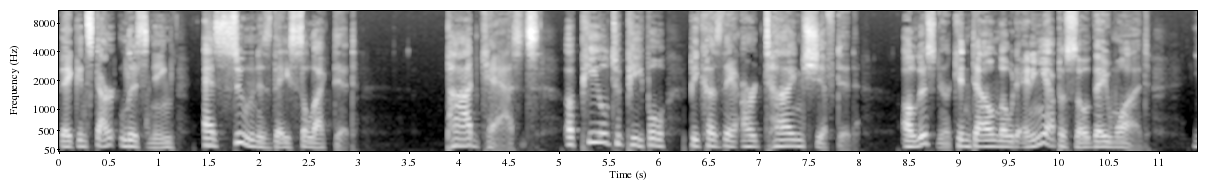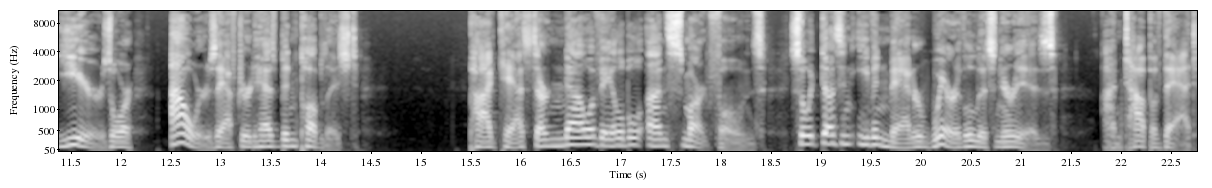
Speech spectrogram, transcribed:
they can start listening as soon as they select it. Podcasts appeal to people because they are time shifted. A listener can download any episode they want, years or hours after it has been published. Podcasts are now available on smartphones, so it doesn't even matter where the listener is. On top of that,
